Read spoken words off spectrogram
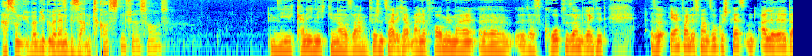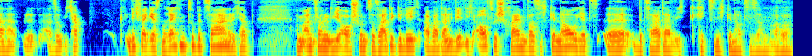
Hast du einen Überblick über deine Gesamtkosten für das Haus? Nee, kann ich nicht genau sagen. Zwischenzeitlich hat meine Frau mir mal äh, das grob zusammengerechnet. Also irgendwann ist man so gestresst und alle, dann hat, also ich habe nicht vergessen, Rechnung zu bezahlen und ich habe am Anfang die auch schon zur Seite gelegt, aber dann wirklich aufzuschreiben, was ich genau jetzt äh, bezahlt habe, ich krieg's nicht genau zusammen. Aber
